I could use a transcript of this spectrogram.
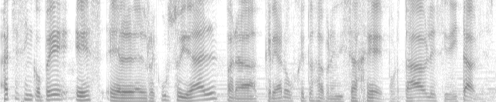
H5P es el, recurso ideal para crear objetos de aprendizaje portables y editables.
